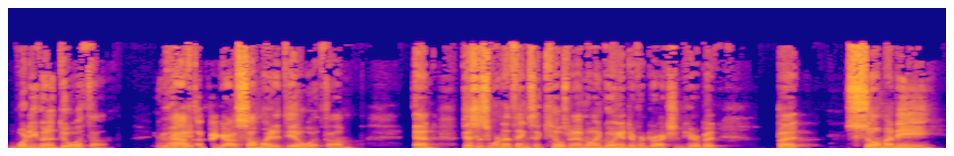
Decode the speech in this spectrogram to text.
What are you going to do with them? You right. have to figure out some way to deal with them. And this is one of the things that kills me. I know I'm going a different direction here, but, but so many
